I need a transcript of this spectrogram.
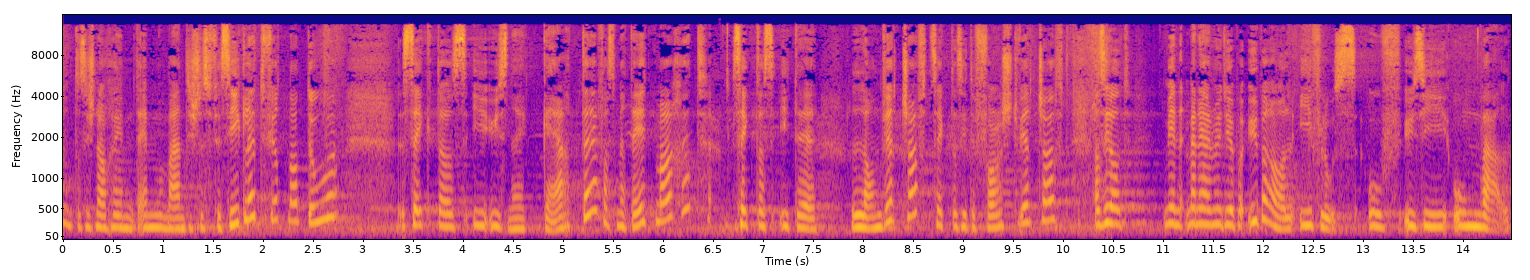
und das ist nachher in dem Moment ist das versiegelt für die Natur, sagt das in unseren Gärten, was wir dort machen, sagt das in der Landwirtschaft, sagt das in der Forstwirtschaft, also halt, wir, wir nehmen überall Einfluss auf unsere Umwelt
